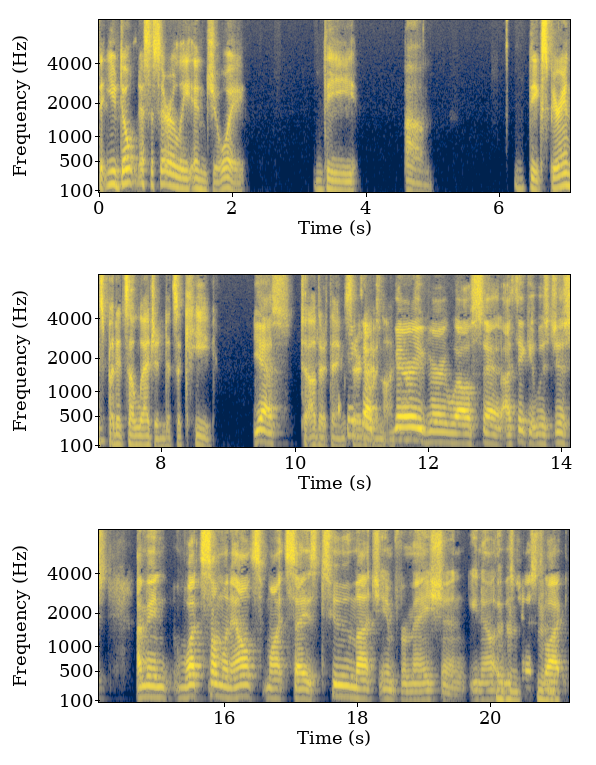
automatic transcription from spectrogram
that you don't necessarily enjoy the um, the experience, but it's a legend. It's a key Yes. to other things that are going on. very, very well said. I think it was just, I mean, what someone else might say is too much information. You know, it was hmm just hmm like,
